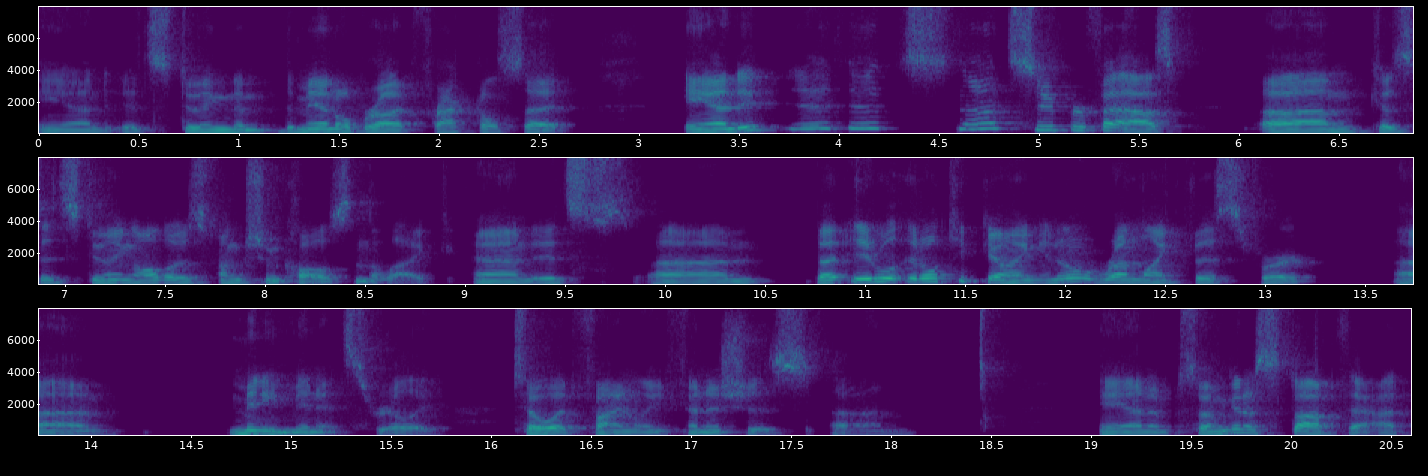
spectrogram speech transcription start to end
and it's doing the the Mandelbrot fractal set, and it, it it's not super fast, because um, it's doing all those function calls and the like. And it's, um, but it'll, it'll keep going and it'll run like this for um, many minutes really till it finally finishes. Um, and so I'm going to stop that.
